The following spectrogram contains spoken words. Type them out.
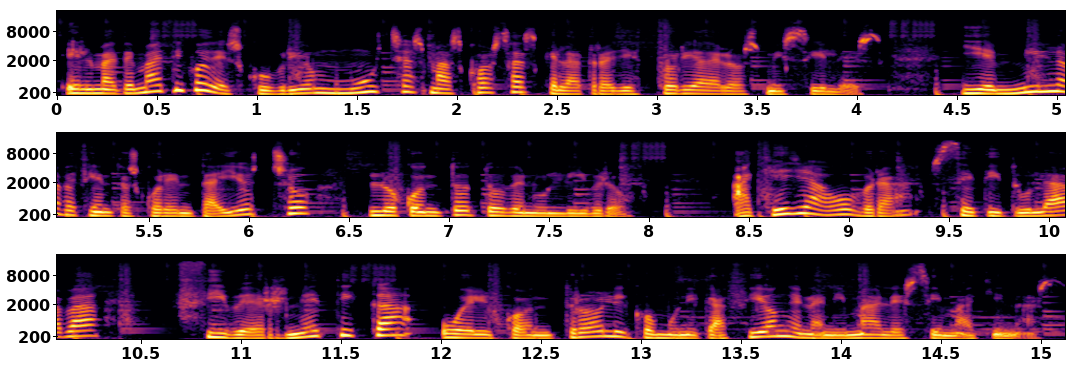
El matemático descubrió muchas más cosas que la trayectoria de los misiles y en 1948 lo contó todo en un libro. Aquella obra se titulaba Cibernética o el control y comunicación en animales y máquinas.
